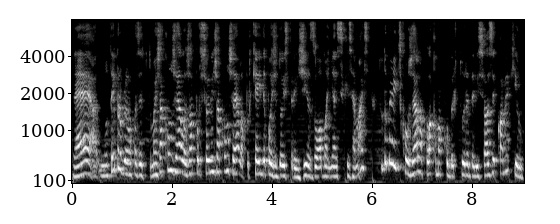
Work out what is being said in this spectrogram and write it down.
né? Não tem problema fazer tudo, mas já congela, já porciona e já congela, porque aí depois de dois, três dias ou amanhã, se quiser mais, tudo bem, descongela, coloca uma cobertura deliciosa e come aquilo.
